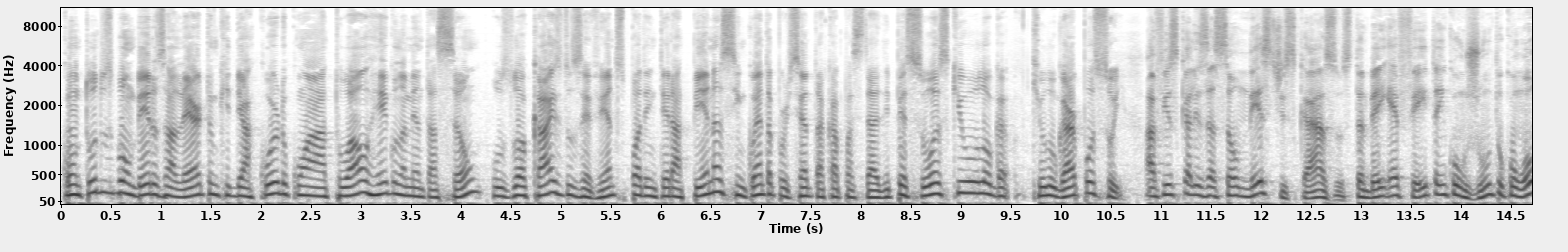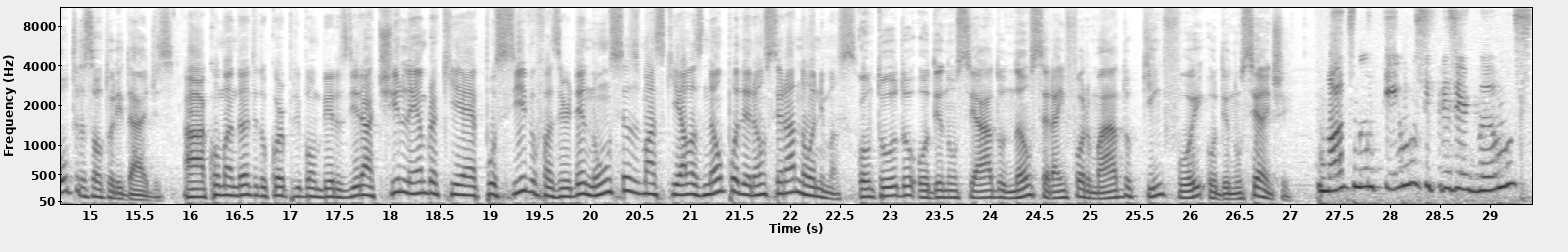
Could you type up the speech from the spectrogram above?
Contudo, os bombeiros alertam que, de acordo com a atual regulamentação, os locais dos eventos podem ter apenas 50% da capacidade de pessoas que o lugar, que o lugar possui. A fiscalização nestes casos também é feita em conjunto com outras autoridades. A comandante do Corpo de Bombeiros de Irati lembra que é possível fazer denúncias, mas que elas não poderão ser anônimas. Contudo, o denunciado não será informado quem foi o denunciante. Nós mantemos e preservamos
